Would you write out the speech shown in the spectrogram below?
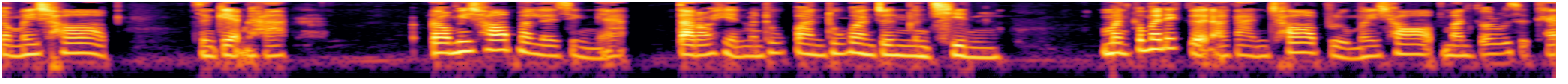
จะไม่ชอบ สังเกตไหมคะ เราไม่ชอบมันเลยสิ่งเนี้ย แต่เราเห็นมันทุกวันทุกวันจนมันชิน มันก็ไม่ได้เกิดอาการชอบหรือไม่ชอบ มันก็รู้สึกแค่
